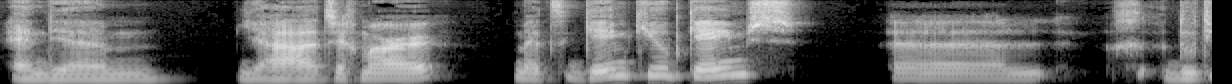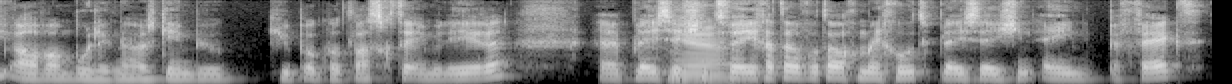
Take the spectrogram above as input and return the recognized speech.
En um, ja, zeg maar, met Gamecube games doet hij al wel moeilijk. Nou is Gamecube ook wat lastig te emuleren. PlayStation yeah. 2 gaat over het algemeen goed. PlayStation 1 perfect.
